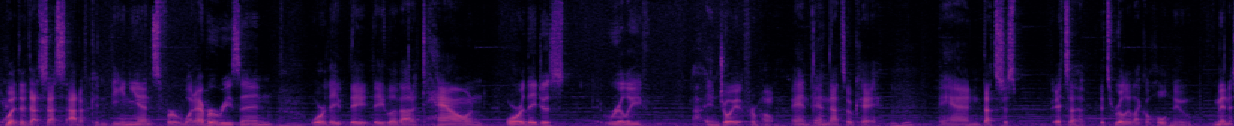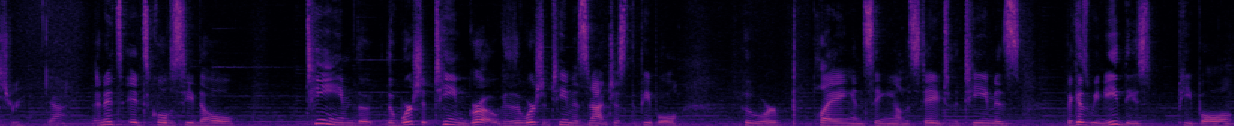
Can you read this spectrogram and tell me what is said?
Yeah. whether that's just out of convenience for whatever reason or they, they, they live out of town or they just really enjoy it from home and, and that's okay. And that's just it's a it's really like a whole new ministry. Yeah, and it's it's cool to see the whole team, the the worship team grow because the worship team is not just the people who are playing and singing on the stage. The team is because we need these people,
